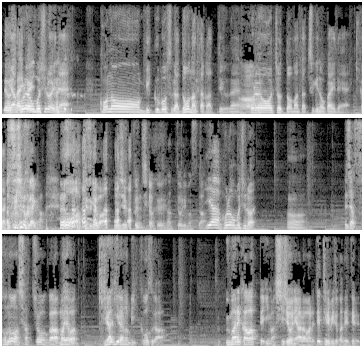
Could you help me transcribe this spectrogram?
で もいや、これ面白いね。このビッグボスがどうなったかっていうねこれをちょっとまた次の回で聞かあせて。次の回か。もう、あ気づけば20分近くなっておりますがい。や、これ面白い。うん。でじゃあ、その社長が、まあ、要は、ギラギラのビッグボスが、生まれ変わって今市場に現れてテレビとか出てる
